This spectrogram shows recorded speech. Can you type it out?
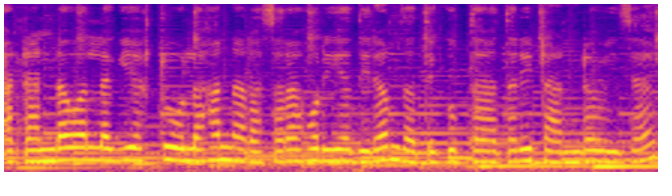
আর ঠান্ডা হওয়ার লাগি একটু ওলাহান নাড়াচাড়া করিয়া দিলাম যাতে খুব তাড়াতাড়ি ঠান্ডা হয়ে যায়।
